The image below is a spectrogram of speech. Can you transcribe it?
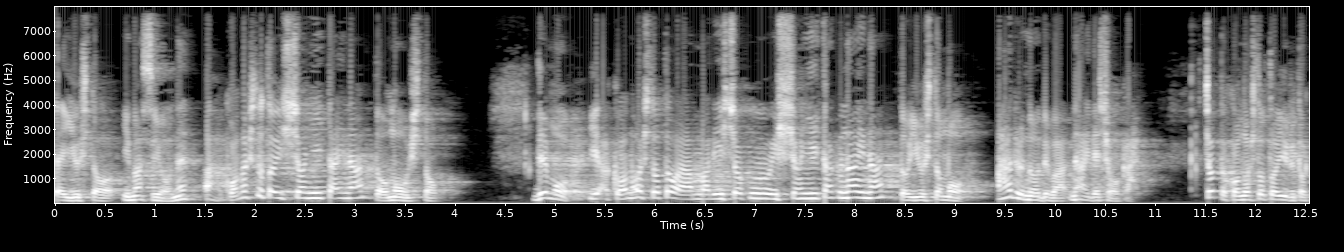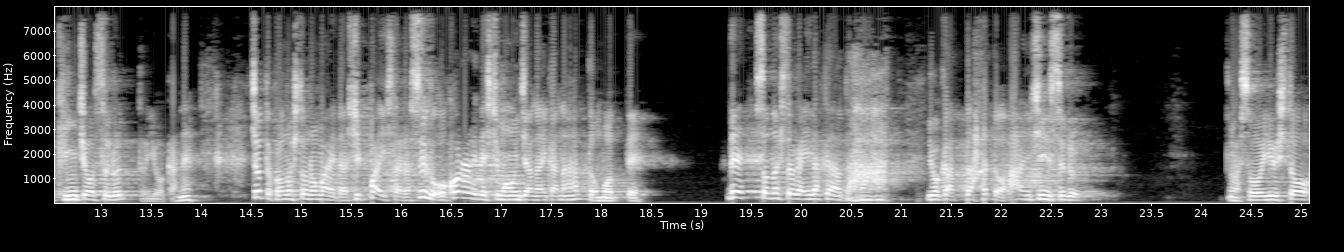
ていう人いますよね。あ、この人と一緒にいたいなと思う人。でも、いや、この人とはあんまり一食一緒にいたくないなという人もあるのではないでしょうか。ちょっとこの人といると緊張するというかね。ちょっとこの人の前では失敗したらすぐ怒られてしまうんじゃないかなと思って。で、その人がいなくなると、ああ、よかったと安心する。まあ、そういう人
